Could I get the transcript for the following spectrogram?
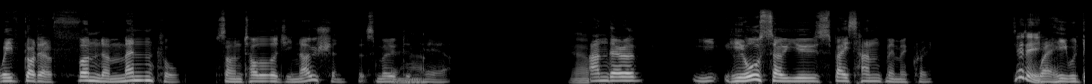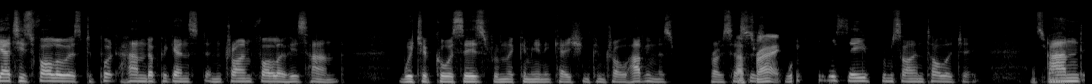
we've got a fundamental Scientology notion that's moved Yeah. in here. Yep. And there are, he also used space hand mimicry, Did he? where he would get his followers to put hand up against and try and follow his hand, which of course is from the communication control havingness processes right. which he received from Scientology. That's right. And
